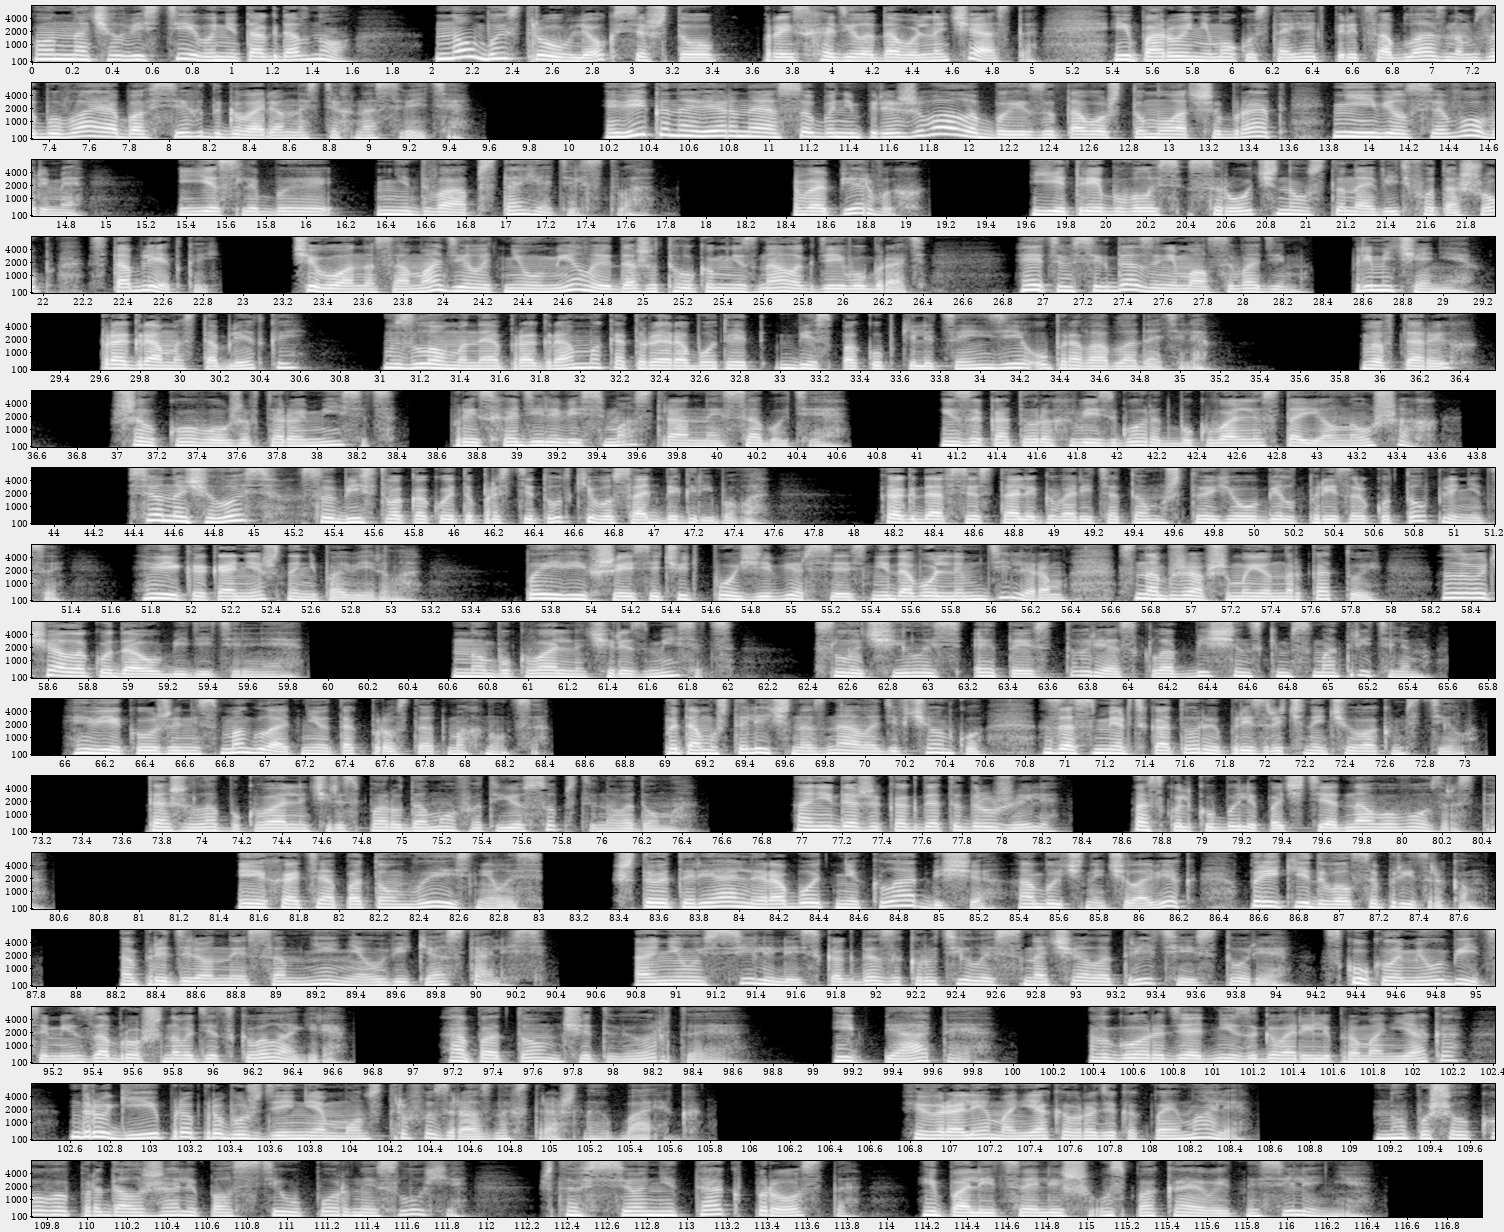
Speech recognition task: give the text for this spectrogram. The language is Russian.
Он начал вести его не так давно, но быстро увлекся, что происходило довольно часто, и порой не мог устоять перед соблазном, забывая обо всех договоренностях на свете. Вика, наверное, особо не переживала бы из-за того, что младший брат не явился вовремя, если бы не два обстоятельства. Во-первых, Ей требовалось срочно установить фотошоп с таблеткой, чего она сама делать не умела и даже толком не знала, где его брать. Этим всегда занимался Вадим. Примечание. Программа с таблеткой — взломанная программа, которая работает без покупки лицензии у правообладателя. Во-вторых, в Шелково уже второй месяц происходили весьма странные события, из-за которых весь город буквально стоял на ушах. Всё началось с убийства какой-то проститутки в усадьбе Грибова — когда все стали говорить о том, что ее убил призрак утопленницы, Вика, конечно, не поверила. Появившаяся чуть позже версия с недовольным дилером, снабжавшим ее наркотой, звучала куда убедительнее. Но буквально через месяц случилась эта история с кладбищенским смотрителем. Вика уже не смогла от нее так просто отмахнуться, потому что лично знала девчонку, за смерть которой призрачный чувак мстил. Та жила буквально через пару домов от ее собственного дома. Они даже когда-то дружили, поскольку были почти одного возраста. И хотя потом выяснилось, что это реальный работник кладбища, обычный человек, прикидывался призраком, определенные сомнения у Вики остались. Они усилились, когда закрутилась сначала третья история с куклами-убийцами из заброшенного детского лагеря, а потом четвертая и пятая. В городе одни заговорили про маньяка, другие — про пробуждение монстров из разных страшных баек. В феврале маньяка вроде как поймали, но по продолжали ползти упорные слухи, что все не так просто, и полиция лишь успокаивает население.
